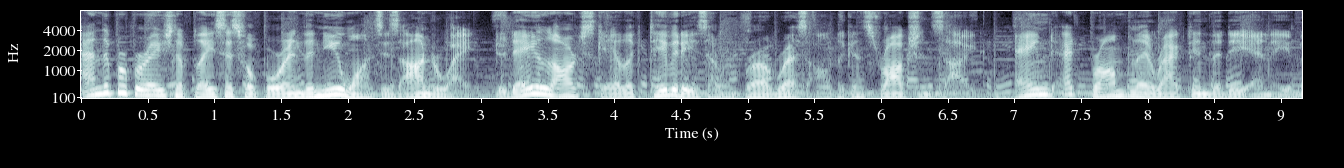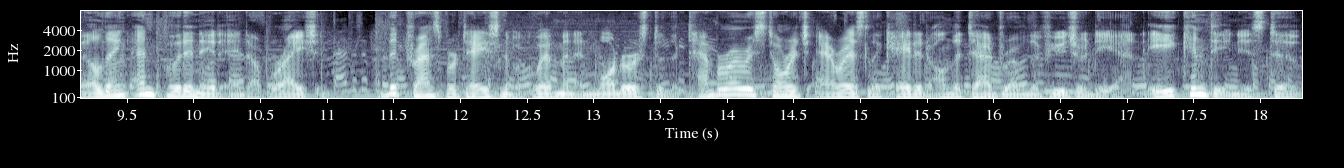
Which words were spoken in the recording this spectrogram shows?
and the preparation of places for pouring the new ones is underway. Today large-scale activities are in progress on the construction site, aimed at promptly erecting the DNE building and putting it into operation. The transportation of equipment and motors to the temporary storage areas located on the Tetra of the future DNE continues too.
